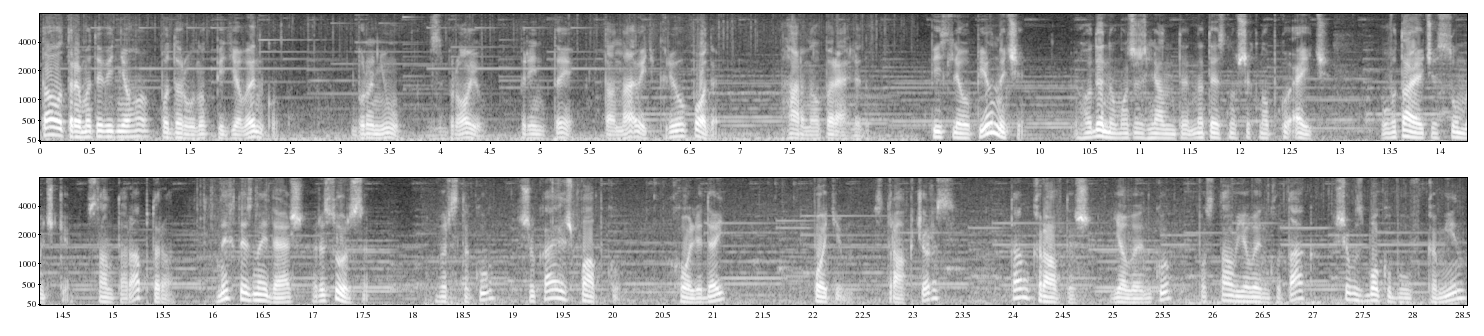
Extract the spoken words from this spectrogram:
та отримати від нього подарунок під ялинку, броню, зброю, принти та навіть кріоподи. Гарного перегляду! Після опівночі годину можеш глянути, натиснувши кнопку H. Лутаючи сумочки Санта Раптора, в них ти знайдеш ресурси. В верстаку шукаєш папку Holiday, потім Structures, там крафтиш ялинку, постав ялинку так, щоб збоку був камін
